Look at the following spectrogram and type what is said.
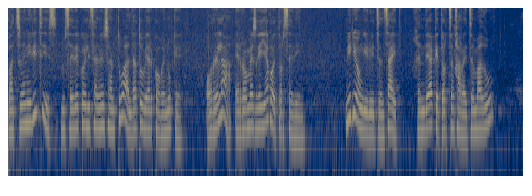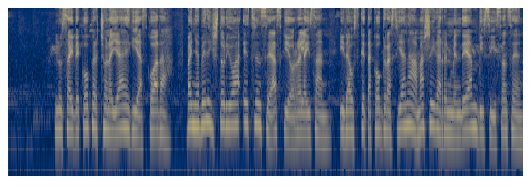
Batzuen iritziz, luzaideko Elizaren santua aldatu beharko genuke. Horrela, erromes gehiago etorze din. Niri ongiru itzen zait, jendeak etortzen jarraitzen badu? Luzaideko pertsonaia egiazkoa da, baina bere historioa etzen zehazki horrela izan. Irauzketako Graziana amasei garren mendean bizi izan zen,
